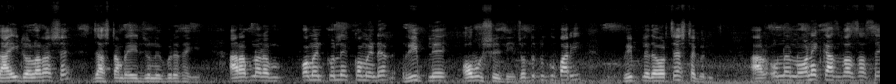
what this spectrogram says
যাই ডলার আসে জাস্ট আমরা এর জন্যই করে থাকি। আর আপনারা কমেন্ট করলে কমেন্টের রিপ্লে অবশ্যই দিই। যতটুকু পারি রিপ্লে দেওয়ার চেষ্টা করি। আর অন্যান্য অনেক কাজ বাজ আছে।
